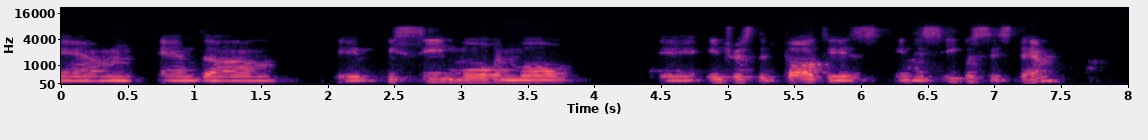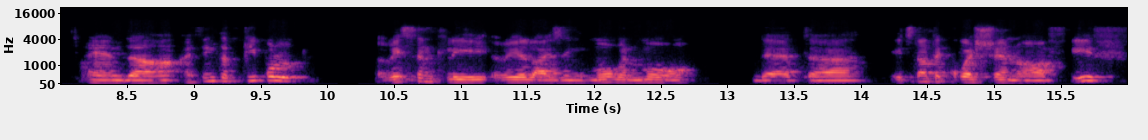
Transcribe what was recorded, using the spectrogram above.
Um, and um, we see more and more interested parties in this ecosystem. And I think that people recently realizing more and more that uh, it's not a question of if,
